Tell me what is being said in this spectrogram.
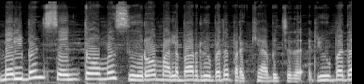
Melbourne saint Thomas Syro Malabar രൂപത പ്രഖ്യാപിച്ചത്. രൂപത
